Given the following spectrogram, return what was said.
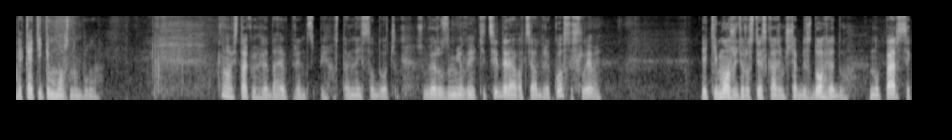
яке тільки можна було. Ну, Ось так виглядає, в принципі, остальний садочок. Щоб ви розуміли, які ці дерева, це абрикоси, сливи, які можуть рости, скажімо, ще без догляду. Ну, персик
